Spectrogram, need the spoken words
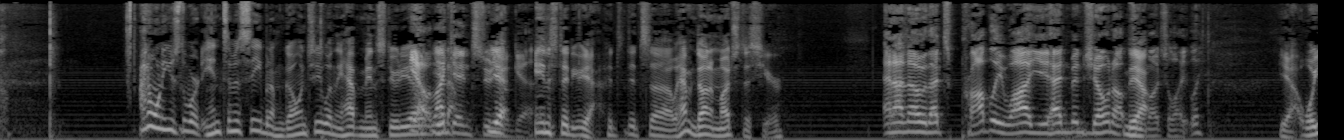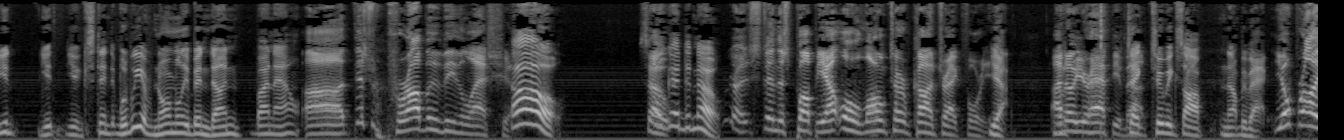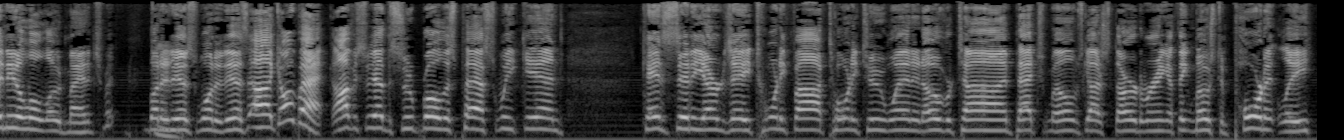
I don't want to use the word intimacy, but I'm going to when they have him in studio. Yeah, like in studio yeah, guest. in studio. Yeah, it's it's. Uh, we haven't done it much this year. And I know that's probably why you hadn't been showing up Yeah. so much lately. Yeah. Well, you you you extended. Would we have normally been done by now? Uh, this would probably be the last show. Oh, so oh, good to know. We're gonna extend this puppy out, a little long term contract for you. Yeah. I know you're happy about it. Take it. two weeks off, and I'll be back. You'll probably need a little load management, but Mm. it is what it is. Uh, go back. Obviously, we had the Super Bowl this past weekend. Kansas City earns a 25-22 win in overtime. Patrick Mahomes got his third ring. I think most importantly,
